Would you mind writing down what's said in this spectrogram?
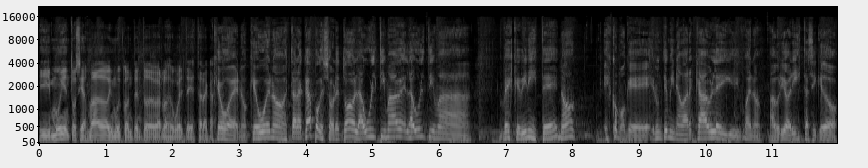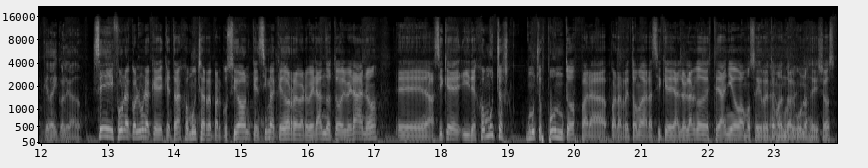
y muy entusiasmado y muy contento de verlos de vuelta y de estar acá. Qué bueno, qué bueno estar acá porque sobre todo la última vez, la última vez que viniste, ¿no? Es como que era un tema inabarcable y bueno, abrió aristas y quedó, quedó ahí colgado. Sí, fue una columna que, que trajo mucha repercusión, que encima quedó reverberando todo el verano, eh, así que y dejó muchos muchos puntos para, para retomar, así que a lo largo de este año vamos a ir retomando bueno. algunos de ellos.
